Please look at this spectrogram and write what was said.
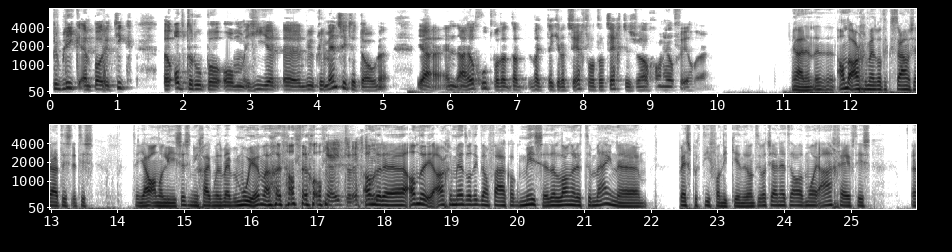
publiek en politiek eh, op te roepen om hier eh, nu clementie te tonen. Ja, en nou, heel goed wat dat, dat, wat, dat je dat zegt, want dat zegt dus wel gewoon heel veel. Ja, en een, een, ander argument wat ik trouwens, ja, het is, het is, zijn jouw analyses. Nu ga ik me ermee bemoeien, maar het andere, Nee, terecht. hoor. andere, andere argument wat ik dan vaak ook mis, hè, de langere termijn eh, perspectief van die kinderen. Want wat jij net al mooi aangeeft is, eh,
